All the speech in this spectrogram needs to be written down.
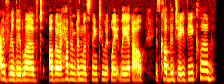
I've really loved, although I haven't been listening to it lately at all, is called the JV Club.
